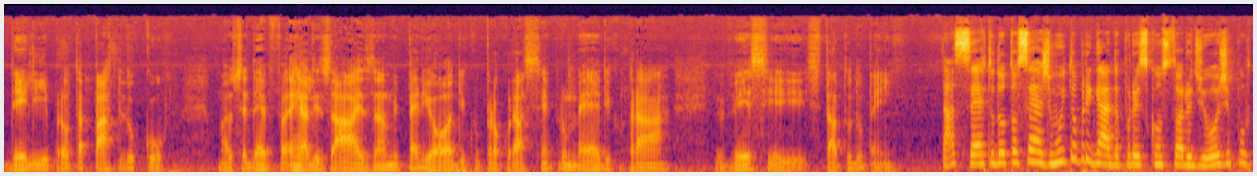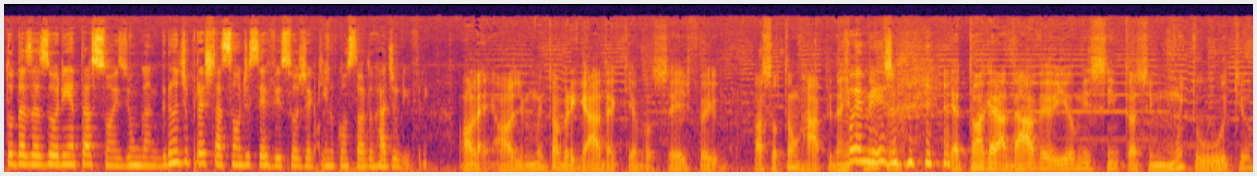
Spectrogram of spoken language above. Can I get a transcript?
dele ir para outra parte do corpo. Mas você deve realizar exame periódico, procurar sempre o um médico para ver se está tudo bem. Tá certo, doutor Sérgio. Muito obrigada por esse consultório de hoje, por todas as orientações e uma grande prestação de serviço hoje aqui no consultório do Rádio Livre. Olha, olha muito obrigada aqui a vocês. Foi passou tão rápido. Foi mesmo. é tão agradável e eu me sinto assim muito útil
